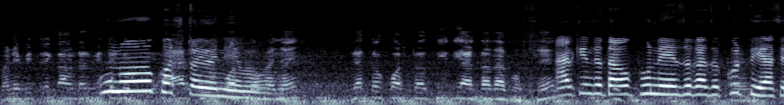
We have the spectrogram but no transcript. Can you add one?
মানে ভিতরে কাউন্টার কোনো কষ্টই হয়নি আমার। হয় নাই। যত কষ্ট দিদি আর দাদা করছে। আর কিন্তু তাও ফোনে যোগাযোগ করতে আছে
